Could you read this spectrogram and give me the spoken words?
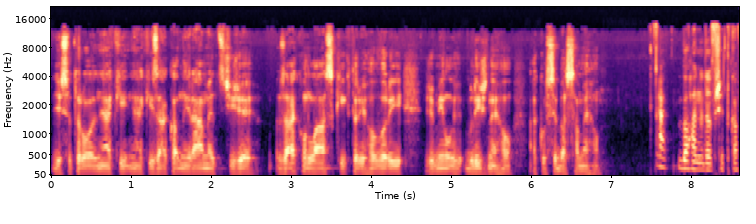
desatoro je nejaký, nejaký základný rámec, čiže zákon lásky, ktorý hovorí, že miluj bližného ako seba samého. A Boha nadovšetko.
